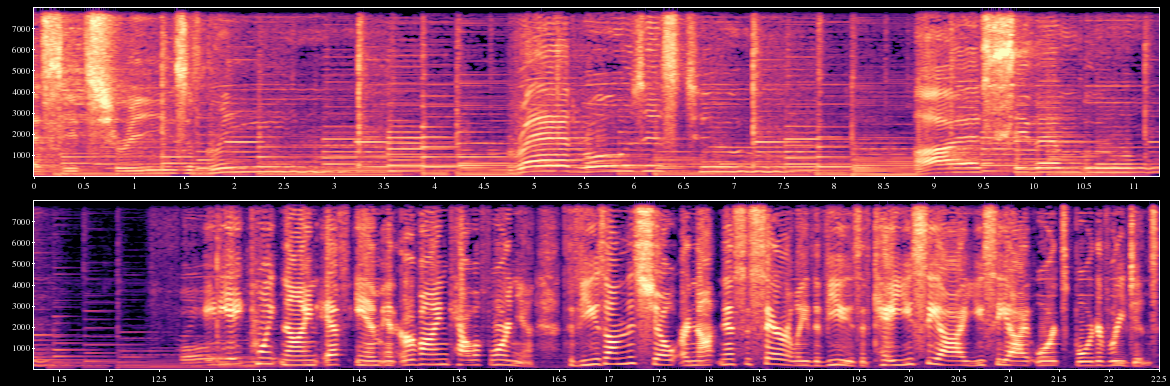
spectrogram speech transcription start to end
I see trees of green, red roses too. I see them bloom. 88.9 FM in Irvine, California. The views on this show are not necessarily the views of KUCI, UCI, or its Board of Regents.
